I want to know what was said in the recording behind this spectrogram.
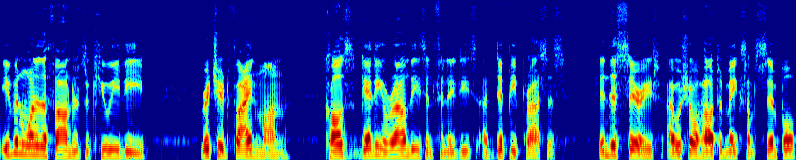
Even one of the founders of QED, Richard Feynman, calls getting around these infinities a dippy process. In this series, I will show how to make some simple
